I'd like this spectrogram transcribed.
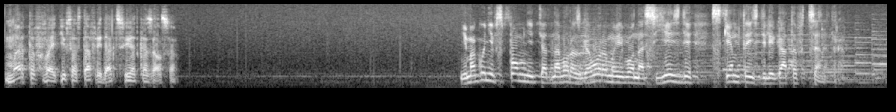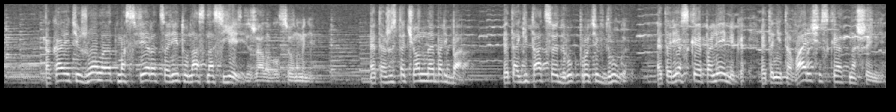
Мартов войти в состав редакции отказался. Не могу не вспомнить одного разговора моего на съезде с кем-то из делегатов центра. «Какая тяжелая атмосфера царит у нас на съезде», – жаловался он мне. «Это ожесточенная борьба, это агитация друг против друга, это резкая полемика, это не товарищеское отношение».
